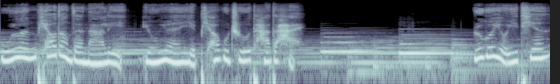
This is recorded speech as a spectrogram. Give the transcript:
无论飘荡在哪里，永远也飘不出她的海。如果有一天，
